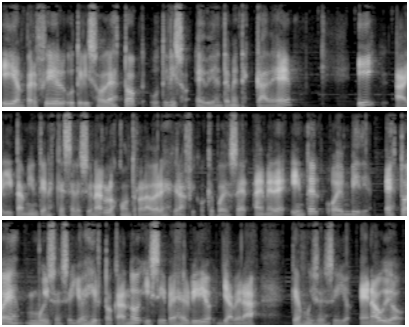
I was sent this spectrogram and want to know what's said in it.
Y en perfil utilizo desktop, utilizo evidentemente KDE y ahí también tienes que seleccionar los controladores gráficos que pueden ser AMD, Intel o Nvidia. Esto es muy sencillo, es ir tocando y si ves el vídeo ya verás que es muy sencillo. En audio,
